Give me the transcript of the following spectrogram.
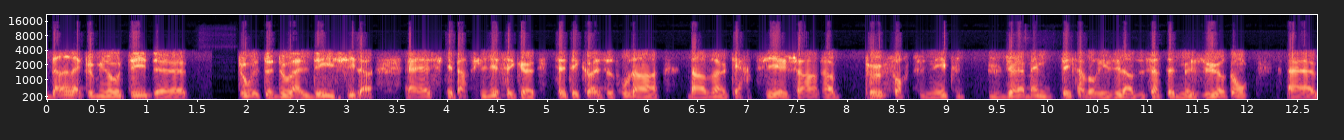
dans la communauté de de Duvalde ici là, ce qui est particulier, c'est que cette école se trouve dans dans un quartier, Richard, peu fortunés, puis je dirais même défavorisés dans une certaine mesure. Donc, euh,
